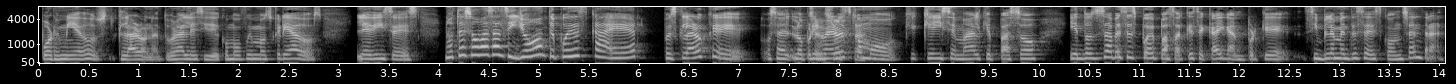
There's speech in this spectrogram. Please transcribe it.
por miedos, claro, naturales y de cómo fuimos criados, le dices, no te subas al sillón, te puedes caer, pues claro que, o sea, lo primero es como, ¿qué, hice mal? ¿Qué pasó? Y entonces a veces puede pasar que se caigan porque simplemente se desconcentran.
